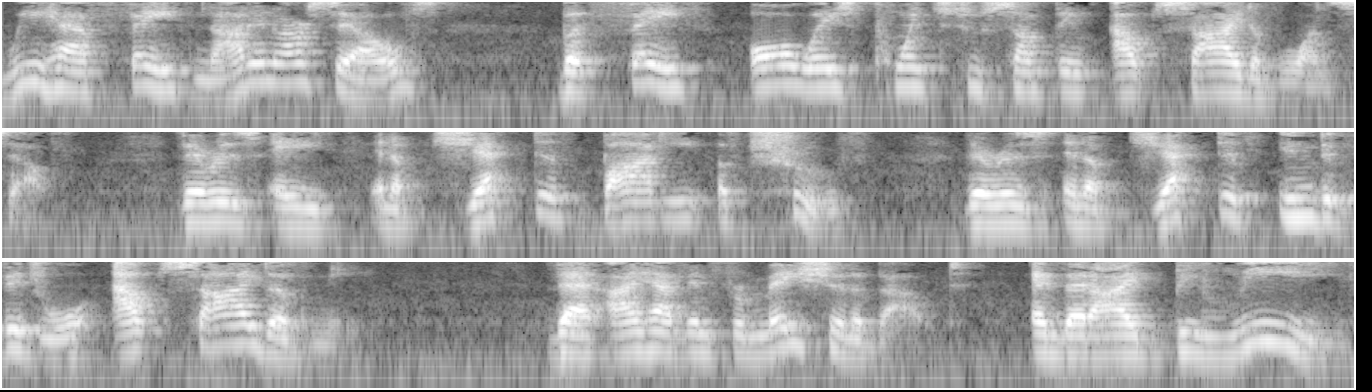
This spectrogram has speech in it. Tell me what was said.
we have faith not in ourselves, but faith always points to something outside of oneself. There is a, an objective body of truth. There is an objective individual outside of me that I have information about and that I believe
